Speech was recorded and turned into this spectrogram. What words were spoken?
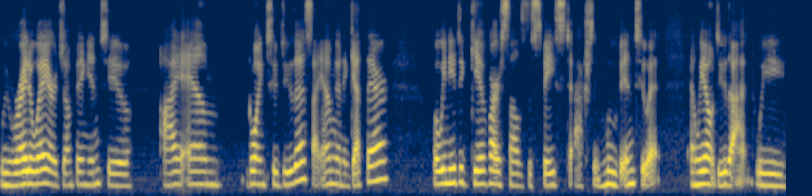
we right away are jumping into I am going to do this I am going to get there but we need to give ourselves the space to actually move into it. And we don't do that. We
